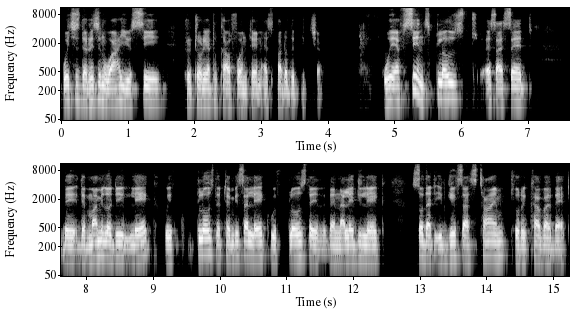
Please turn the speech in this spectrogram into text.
which is the reason why you see Pretoria to Kaalfontein as part of the picture. We have since closed, as I said, the, the Mamelodi Lake, we've closed the Tembisa Lake, we've closed the, the Naledi Lake so that it gives us time to recover that.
